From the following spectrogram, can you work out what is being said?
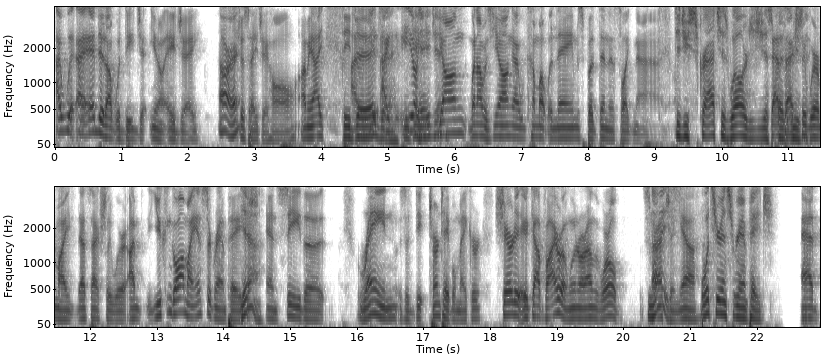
I, w- I ended up with DJ, you know, AJ. All right. Just AJ Hall. I mean, I DJ I, AJ. I, you know, DJ AJ. young when I was young, I would come up with names, but then it's like, nah. did you scratch as well, or did you just? play That's the actually music? where my. That's actually where I'm. You can go on my Instagram page Yeah. and see the Rane is a d- turntable maker. Shared it. It got viral and went around the world. Scratching. nice. Yeah. What's your Instagram page? At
